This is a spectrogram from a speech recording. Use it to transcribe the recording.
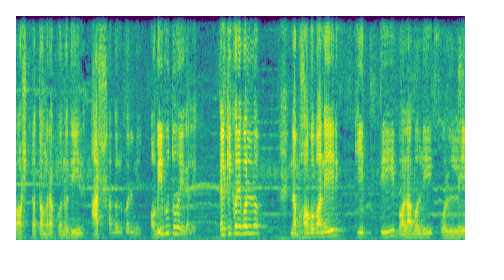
রসটা তো আমরা কোনোদিন আস্বাদন করিনি, অভিভূত হয়ে গেলে। তাহলে কি করে বলল না, ভগবানের কীর্তি বলা বলি করলে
